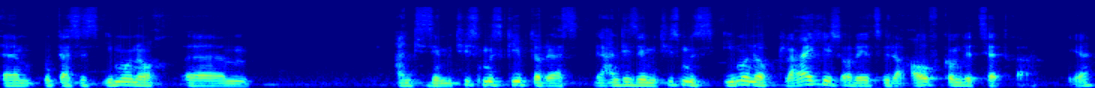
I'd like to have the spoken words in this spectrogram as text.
ähm, und dass es immer noch ähm, Antisemitismus gibt oder dass der Antisemitismus immer noch gleich ist oder jetzt wieder aufkommt, etc. Ja?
